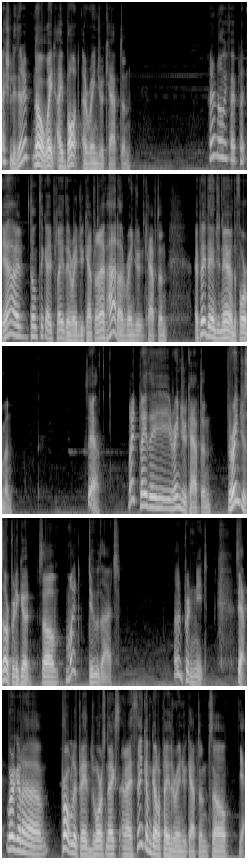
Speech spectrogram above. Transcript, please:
Actually, did I? No, wait, I bought a ranger captain. I don't know if I play. Yeah, I don't think I played the ranger captain. I've had a ranger captain. I played the engineer and the foreman. So yeah, might play the ranger captain. The rangers are pretty good, so might do that. That's pretty neat. So yeah, we're gonna probably play the dwarves next, and I think I'm gonna play the ranger captain. So yeah,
